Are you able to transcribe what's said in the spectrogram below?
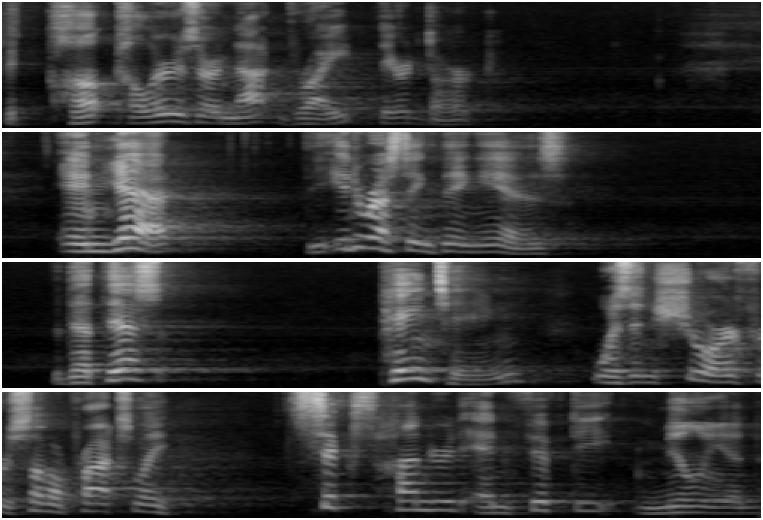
The colors are not bright, they're dark. And yet, the interesting thing is that this painting was insured for some approximately $650 million.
